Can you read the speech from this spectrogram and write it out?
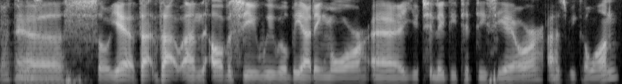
Uh. So yeah, that that and obviously we will be adding more uh, utility to DCAR as we go on.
